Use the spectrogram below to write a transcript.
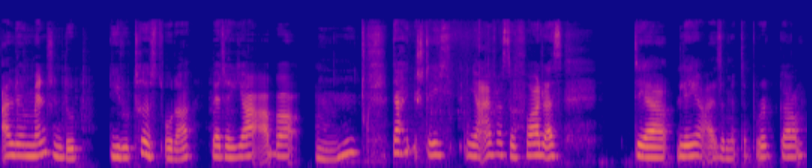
alle Menschen, die du triffst, oder? Wette, ja, aber mh, da stehe ich mir einfach so vor, dass der Lehrer, also mit der Bridger,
